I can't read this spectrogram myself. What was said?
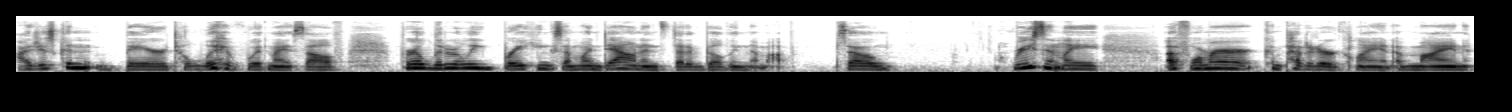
I just couldn't bear to live with myself for literally breaking someone down instead of building them up. So recently, a former competitor client of mine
